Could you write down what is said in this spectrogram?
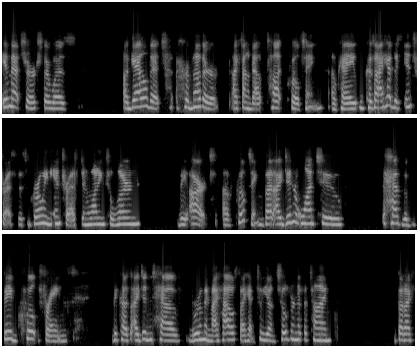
in that church there was a gal that her mother I found out taught quilting, okay, because I had this interest, this growing interest in wanting to learn the art of quilting, but I didn't want to have the big quilt frames because I didn't have room in my house. I had two young children at the time. But I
